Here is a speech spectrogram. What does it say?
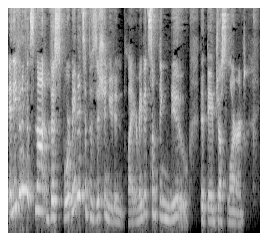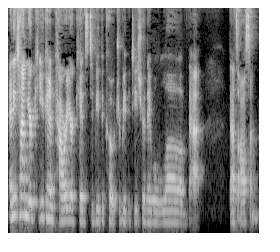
and even if it's not the sport, maybe it's a position you didn't play, or maybe it's something new that they've just learned. Anytime you're, you can empower your kids to be the coach or be the teacher, they will love that. That's awesome.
